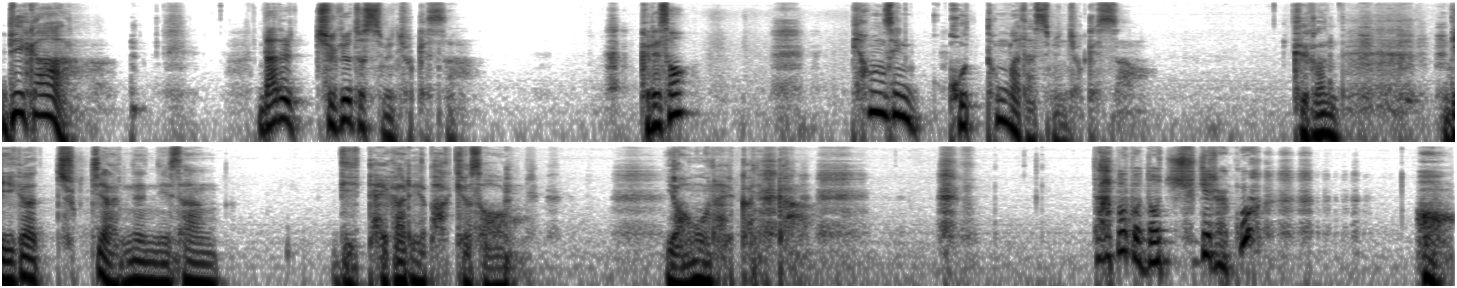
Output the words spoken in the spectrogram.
네가 나를 죽여줬으면 좋겠어. 그래서 평생 고통받았으면 좋겠어. 그건 네가 죽지 않는 이상 네 대가리에 박혀서 영원할 거니까. 나보고 너 죽이라고? 어.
